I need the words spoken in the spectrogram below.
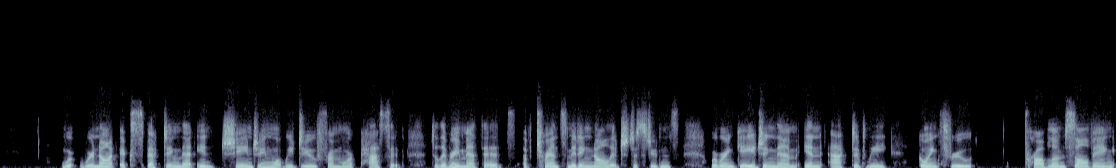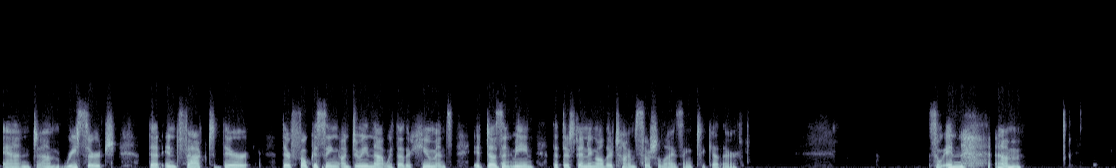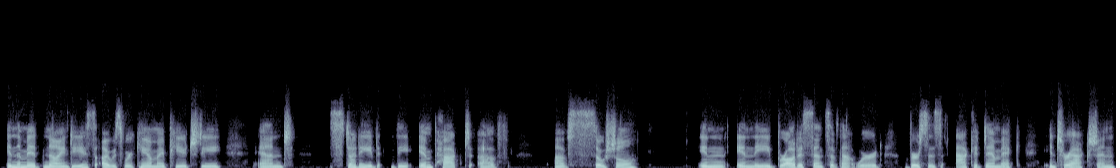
we're, we're not expecting that in changing what we do from more passive delivery methods of transmitting knowledge to students, where we're engaging them in actively going through problem solving and um, research, that in fact they're they're focusing on doing that with other humans. It doesn't mean that they're spending all their time socializing together. So in um, in the mid 90s, I was working on my PhD and studied the impact of of social in in the broadest sense of that word versus academic interaction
